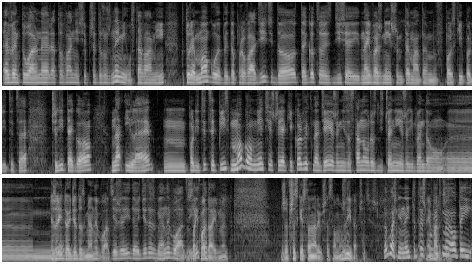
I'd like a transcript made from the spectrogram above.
ewentualne ratowanie się przed różnymi ustawami, które mogłyby doprowadzić do tego, co jest dzisiaj najważniejszym tematem w polskiej polityce, czyli tego, na ile mm, politycy PiS mogą mieć jeszcze jakiekolwiek nadzieje, że nie zostaną rozliczeni, jeżeli będą. Yy, jeżeli dojdzie do zmiany władzy. Jeżeli dojdzie do zmiany władzy. Zakładajmy. To że wszystkie scenariusze są możliwe przecież. No właśnie, no i to Jak też powiedzmy o tej,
